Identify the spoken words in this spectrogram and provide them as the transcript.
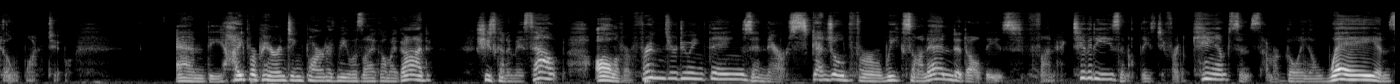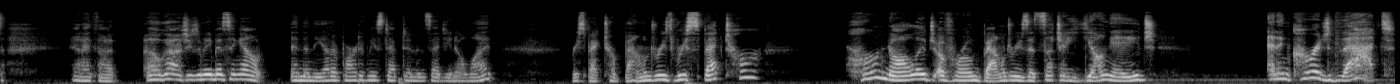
don't want to and the hyper parenting part of me was like oh my god She's going to miss out. All of her friends are doing things and they're scheduled for weeks on end at all these fun activities and all these different camps and some are going away. And, and I thought, oh God, she's going to be missing out. And then the other part of me stepped in and said, you know what? Respect her boundaries, respect her, her knowledge of her own boundaries at such a young age and encourage that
